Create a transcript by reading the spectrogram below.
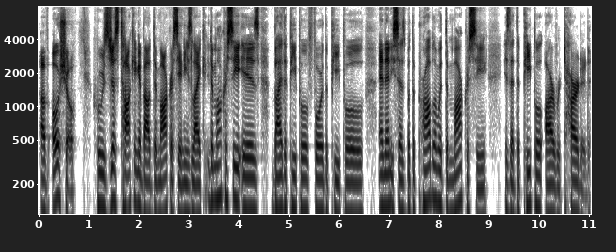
of Osho, who's just talking about democracy. And he's like, democracy is by the people, for the people. And then he says, but the problem with democracy is that the people are retarded.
